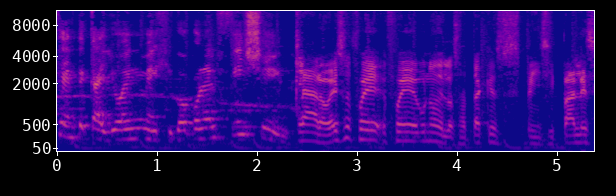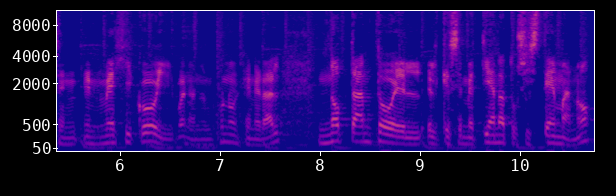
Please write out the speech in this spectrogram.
gente cayó en México con el phishing? Claro, eso fue, fue uno de los ataques principales en, en México y bueno, en el mundo en general. No tanto el, el que se metían a tu sistema, ¿no?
